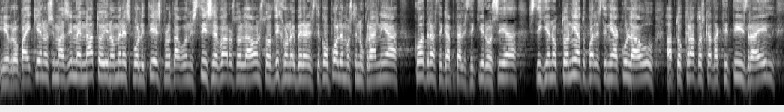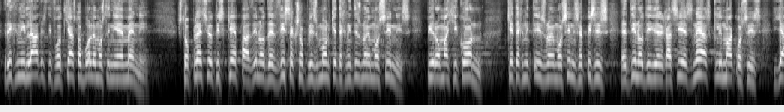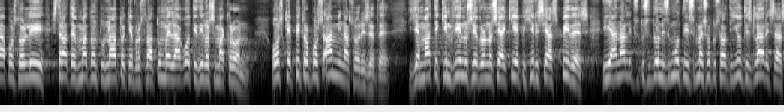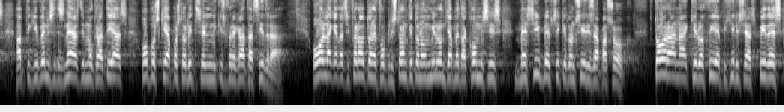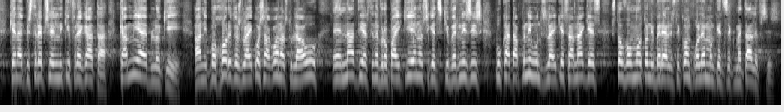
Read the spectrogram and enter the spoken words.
Η Ευρωπαϊκή Ένωση μαζί με ΝΑΤΟ, οι Ηνωμένες Πολιτείες πρωταγωνιστεί σε βάρος των λαών στο δίχρονο υπεραλιστικό πόλεμο στην Ουκρανία κόντρα στην καπιταλιστική Ρωσία, στη γενοκτονία του Παλαιστινιακού λαού από το κράτος κατακτητή Ισραήλ, ρίχνει λάδι στη φωτιά στον πόλεμο στην Ιεμένη. Στο πλαίσιο της ΚΕΠΑ δίνονται δις εξοπλισμών και τεχνητής νοημοσύνης, πυρομαχικών και τεχνητής νοημοσύνης επίσης εντείνονται οι διεργασίες νέας κλιμάκωσης για αποστολή στρατευμάτων του ΝΑΤΟ και προστρατού με λαγό τη δήλωση Μακρόν. Ω και επίτροπος άμυνας ορίζεται. Γεμάτη κινδύνους η ευρωνοσιακή επιχείρηση Ασπίδες, η ανάληψη του συντονισμού της μέσω του στρατηγίου της Λάρισας από την κυβέρνηση της Νέας Δημοκρατίας, όπως και η αποστολή της ελληνικής φρεγάτας Ήδρα. Όλα για τα συμφέροντα των εφοπλιστών και των ομίλων διαμετακόμισης με σύμπλευση και τον ΣΥΡΙΖΑ Πασόκ. Τώρα να ακυρωθεί η επιχείρηση Ασπίδες και να επιστρέψει η ελληνική φρεγάτα. Καμία εμπλοκή. Ανυποχώρητος λαϊκός αγώνας του λαού ενάντια στην Ευρωπαϊκή Ένωση και τις κυβερνήσεις που καταπνίγουν τις λαϊκές ανάγκες στο βωμό των υπερεαλιστικών πολέμων και της εκμετάλλευσης.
